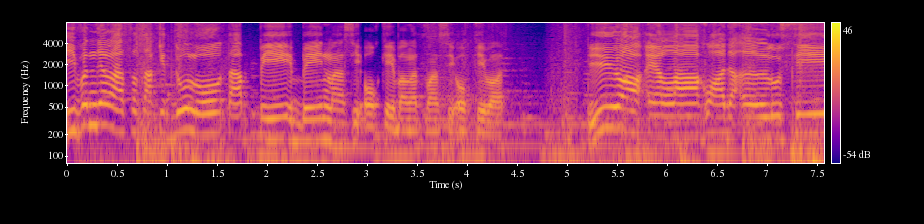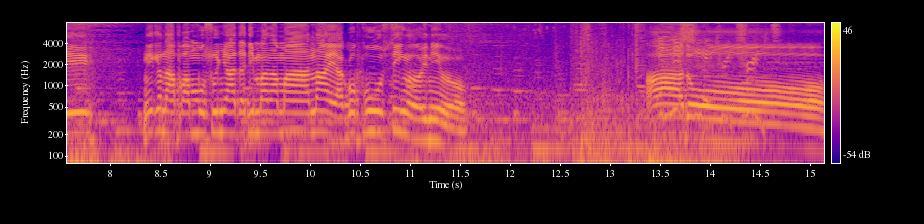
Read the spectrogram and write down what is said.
Even dia nggak sesakit dulu, tapi Bane masih oke banget, masih oke banget. Iya, elah, kok ada elu sih? Ini kenapa musuhnya ada di mana-mana ya? Gue pusing loh ini loh. Aduh,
